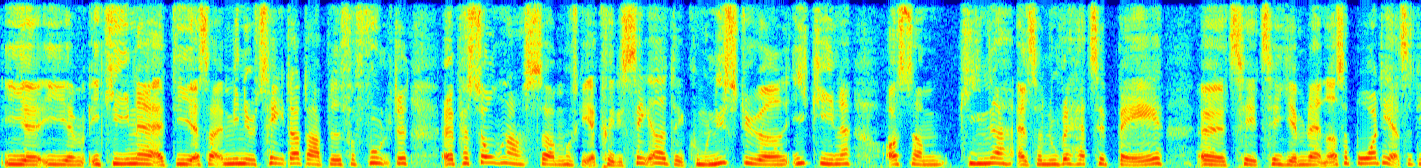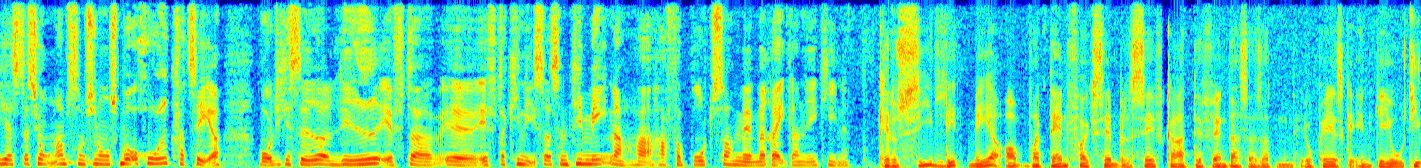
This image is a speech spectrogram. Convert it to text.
i, øh, i, øh, i Kina, at de altså minoriteter, der er blevet forfulgte, øh, personer, som måske er kritiseret det kommuniststyret i Kina, og som Kina altså nu vil have tilbage øh, til, til hjemlandet. Og så bruger de altså de her stationer som sådan nogle små hovedkvarterer, hvor de kan sidde og lede efter, øh, efter kinesere, som de mener har, har forbrudt sig med, med reglerne i Kina. Kan du sige lidt mere om, hvordan for eksempel Safeguard Defenders, altså den europæiske NGO, de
